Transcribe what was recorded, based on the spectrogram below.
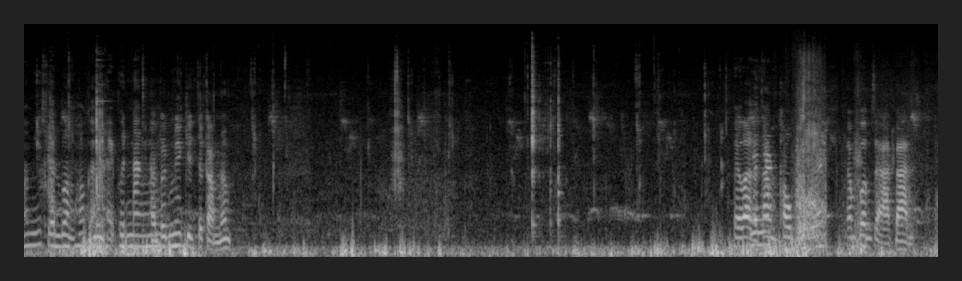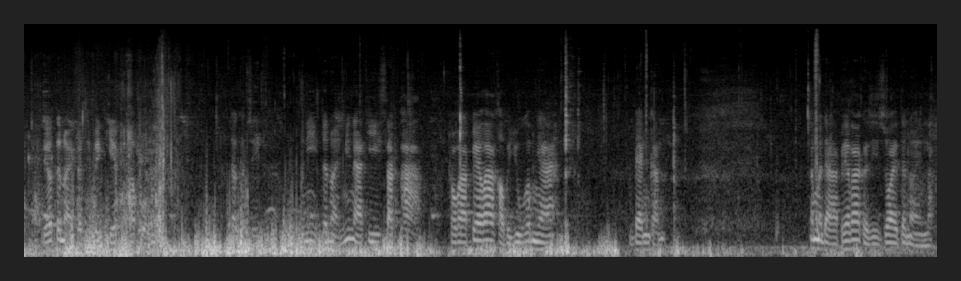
มามีส่วนร่วมเฮาก็ให้เพิ่นนั่งอันนำเป็นมีกิจกรรมนะแปลว่าแล้จะวทงานเขาเพิ่นำทำความสะอาดบ้าน เดี๋ยวจะหน่อยก็จะไปเก็บครับผมแล้วก็สิวันนี้จะหน่อยมีหนาทีซักผ้าเพราะว่าแปลว่าเขาไปอยู่กับยาแบ่งกัน ธรรมดาแปลว่าก็สิซอยจะหน่อยละ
